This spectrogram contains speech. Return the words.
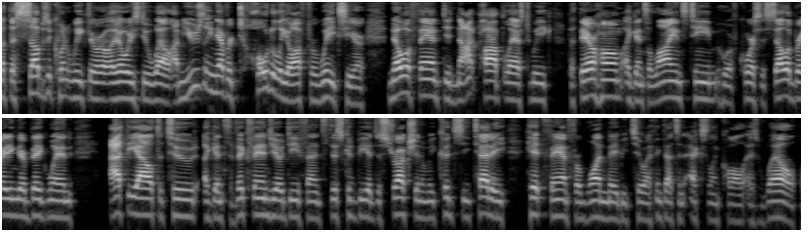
but the subsequent week they always do well. I'm usually never totally off for weeks here. Noah Fant did not pop last week, but they're home against a Lions team who, of course, is celebrating their big win at the altitude against the Vic Fangio defense. This could be a destruction, and we could see Teddy hit Fant for one, maybe two. I think that's an excellent call as well.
